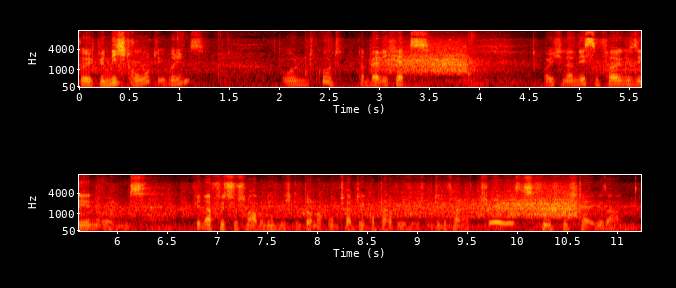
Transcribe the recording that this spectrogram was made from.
So, ich bin nicht rot übrigens. Und gut, dann werde ich jetzt euch in der nächsten Folge sehen und vielen Dank fürs Zuschauen. Abonniert mich, gibt auch noch rum, schreibt den Kommentar, wie es euch bitte gefallen hat. Tschüss. Schnell gesagt.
